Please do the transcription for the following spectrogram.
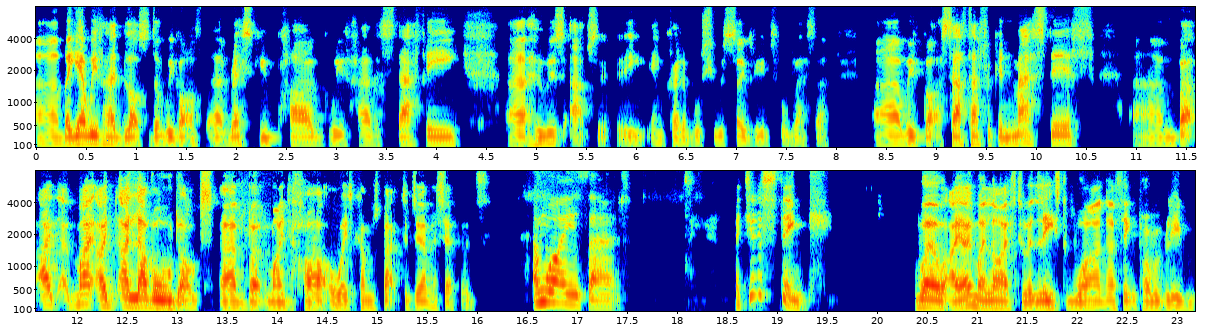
Um, but yeah, we've had lots of dogs. We've got a, a rescue pug. We've had a staffy, uh, who is absolutely incredible. She was so beautiful, bless her. Uh, we've got a South African Mastiff. Um, but I, my, I, I, love all dogs, um, but my heart always comes back to German Shepherds. And why is that? I just think, well, I owe my life to at least one. I think probably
